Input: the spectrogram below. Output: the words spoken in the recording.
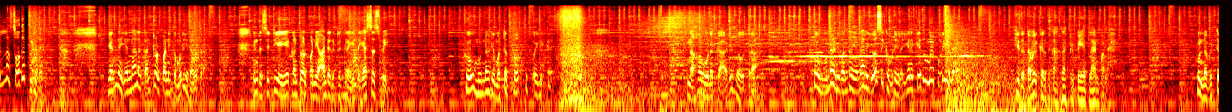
எல்லாம் சொதப்பிடுது. என்ன என்னால கண்ட்ரோல் பண்ணிக்க முடியல உத்ரா இந்த சிட்டியையே கண்ட்ரோல் பண்ணி ஆண்டுகிட்டு இருக்கிற இந்த எஸ்எஸ்பி உன் முன்னாடி மட்டும் தோத்து போய் நிக்கிறேன். நான் உனக்கு அடிமை உத்ரா உன் முன்னாடி வந்தா என்னால யோசிக்க முடியல. எனக்கு எதுவுமே புரியல. இதை தவிர்க்கிறதுக்காக தான் ட்ரிப்பையே பிளான் பண்ணேன். உன்னை விட்டு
